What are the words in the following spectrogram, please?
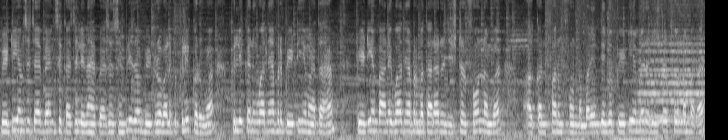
पेटीएम से चाहे बैंक से कैसे लेना है पैसे। सिंपली मैं विड्रॉ वाले पर क्लिक करूँगा क्लिक करने के बाद यहाँ पर पेटीएम आता है। पेटीएम पर आने के बाद यहाँ पर बता रहा है रजिस्टर फ़ोन नंबर और कन्फर्म फ़ोन नंबर यानी कि जो पेटीएम में रजिस्टर्ड फ़ोन नंबर है,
